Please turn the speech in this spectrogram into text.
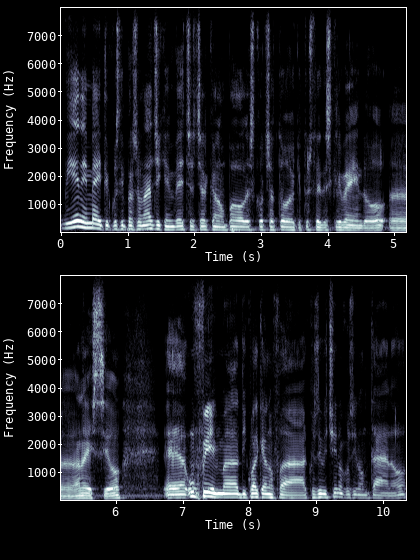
mi viene in mente questi personaggi che invece cercano un po' le scorciatoie che tu stai descrivendo, eh, Alessio. Eh, un film di qualche anno fa, Così vicino, così lontano,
